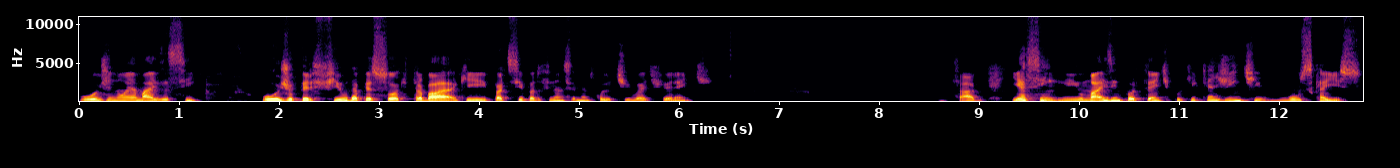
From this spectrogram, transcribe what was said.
Hoje não é mais assim. Hoje o perfil da pessoa que trabalha, que participa do financiamento coletivo é diferente. Sabe? E assim, e o mais importante, por que, que a gente busca isso?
